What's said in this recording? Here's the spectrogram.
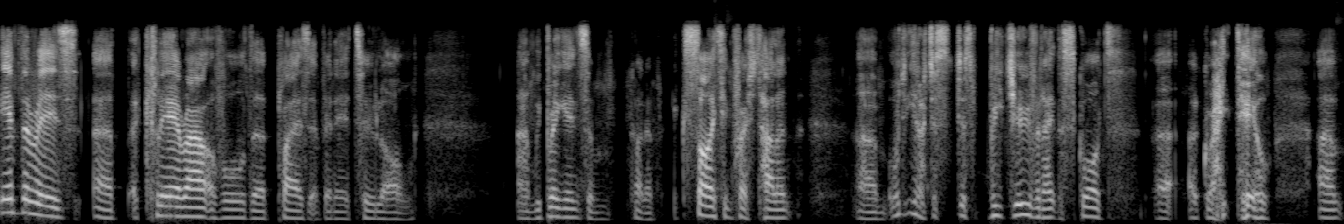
If there is a, a clear out of all the players that have been here too long, and we bring in some kind of exciting fresh talent, um, or you know, just just rejuvenate the squad uh, a great deal. Um,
